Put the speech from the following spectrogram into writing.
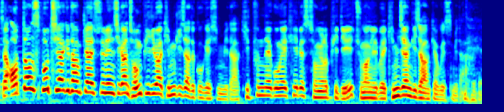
자, 어떤 스포츠 이야기도 함께 할 수 있는 시간 정 PD와 김 기자 듣고 계십니다. 깊은 내공의 KBS 정현호 PD, 중앙일보의 김지한 기자와 함께하고 있습니다. 네.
